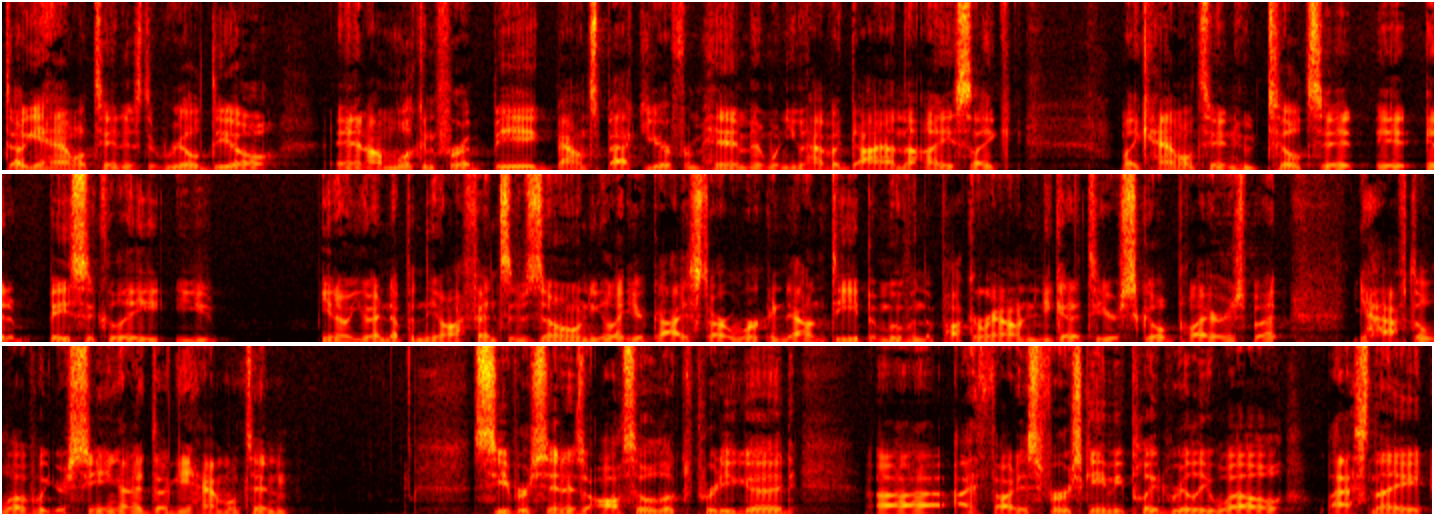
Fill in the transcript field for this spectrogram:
Dougie Hamilton is the real deal, and I'm looking for a big bounce back year from him. And when you have a guy on the ice like like Hamilton who tilts it, it it basically you you know, you end up in the offensive zone, you let your guys start working down deep and moving the puck around, and you get it to your skilled players. But you have to love what you're seeing out of Dougie Hamilton. Severson has also looked pretty good. Uh, I thought his first game he played really well. Last night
